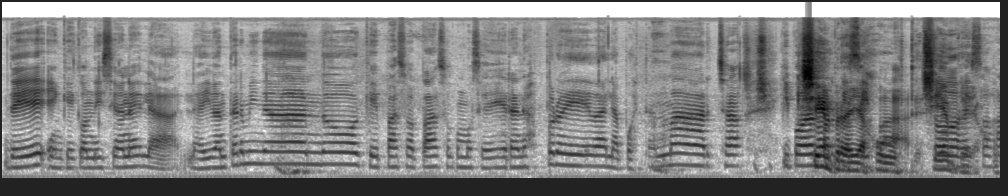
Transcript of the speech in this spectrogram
De en qué condiciones la, la iban terminando, qué paso a paso, cómo se dieran las pruebas, la puesta en marcha. Sí, sí. Y poder Siempre hay ajustes, siempre Todos hay esos ajustes.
